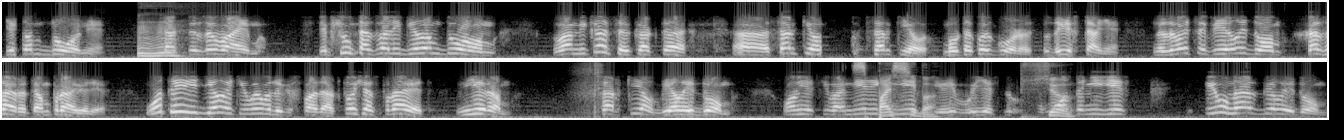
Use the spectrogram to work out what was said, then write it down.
в Белом доме, так называемым. И почему назвали Белым домом? Вам не кажется, как-то а, Саркел, Саркел, был такой город в Дагестане, называется Белый дом, хазары там правили. Вот и делайте выводы, господа. Кто сейчас правит миром? Саркел, Белый дом. Он есть и в Америке, Спасибо. есть, и есть, в. Лондоне есть. И у нас Белый дом.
